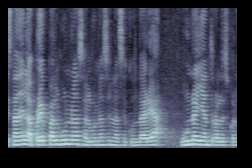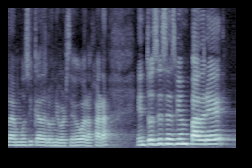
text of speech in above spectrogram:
están en la prepa algunas, algunas en la secundaria, una ya entró a la Escuela de Música de la Universidad de Guadalajara, entonces es bien padre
